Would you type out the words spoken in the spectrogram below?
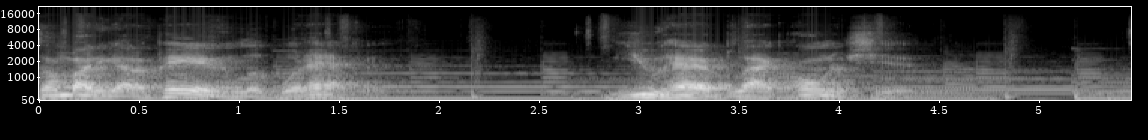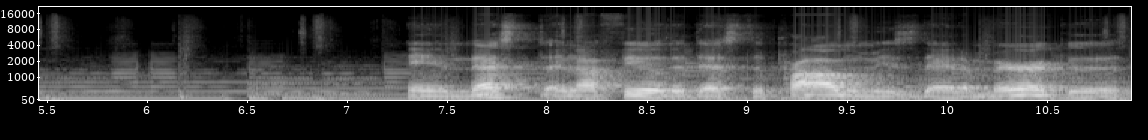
Somebody got to pay it, and look what happened you have black ownership. And that's and I feel that that's the problem is that America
